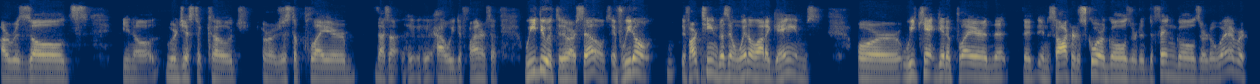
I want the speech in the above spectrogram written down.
our results you know we're just a coach or just a player that's not how we define ourselves we do it to ourselves if we don't if our team doesn't win a lot of games or we can't get a player that, that in soccer to score goals or to defend goals or to whatever,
